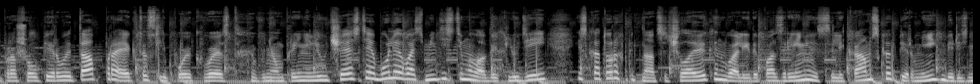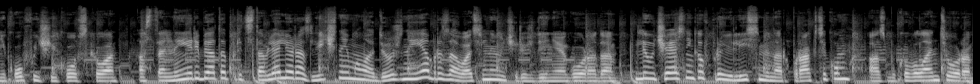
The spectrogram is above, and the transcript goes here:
прошел первый этап проекта «Слепой квест». В нем приняли участие более 80 молодых людей, из которых 15 человек инвалиды по зрению из Соликамска, Перми, Березняков и Чайковского. Остальные ребята представляли различные молодежные и образовательные учреждения города. Для участников провели семинар-практикум «Азбука волонтера».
